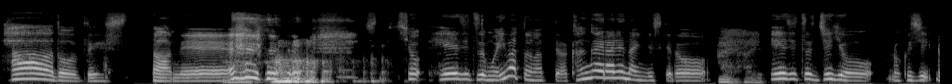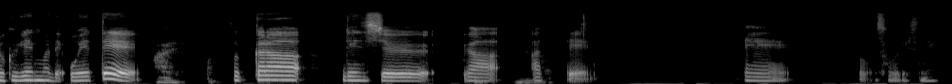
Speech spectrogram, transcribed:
ハードでしたね。は しょ平日、もう今となっては考えられないんですけど、いはい平日授業6時、6限まで終えて、はい。そっから練習があって、えーと、そうですね。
